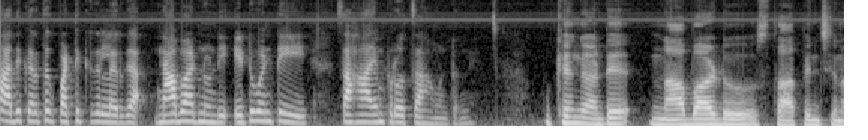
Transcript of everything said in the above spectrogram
సాధికారతకు పర్టికులర్గా నాబార్డ్ నుండి ఎటువంటి సహాయం ప్రోత్సాహం ఉంటుంది? ముఖ్యంగా అంటే నాబార్డు స్థాపించిన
